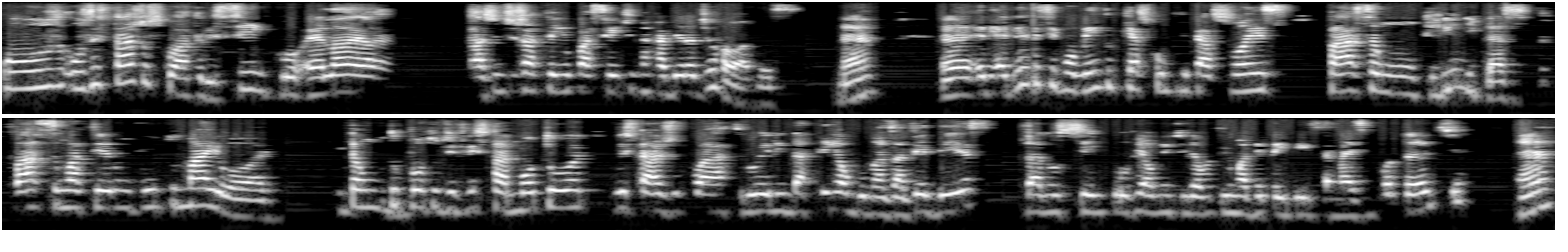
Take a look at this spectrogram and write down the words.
Os, os estágios 4 e 5, ela, a gente já tem o paciente na cadeira de rodas, né? É, é nesse momento que as complicações passam clínicas passam a ter um vulto maior. Então, do ponto de vista motor, no estágio 4 ele ainda tem algumas AVDs, já no 5 realmente ele tem uma dependência mais importante. Né?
